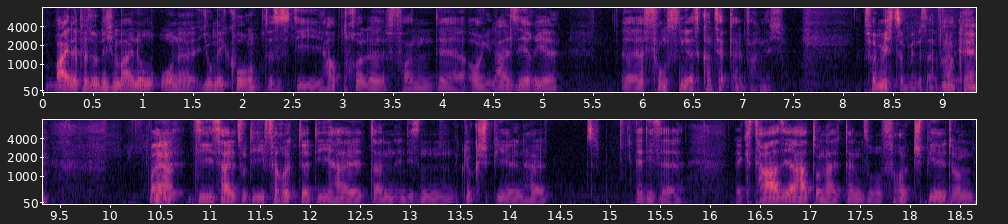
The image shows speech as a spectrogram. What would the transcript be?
meine persönliche Meinung, ohne Yumiko, das ist die Hauptrolle von der Originalserie, äh, funktioniert das Konzept einfach nicht. Für mich zumindest einfach Okay. nicht. Weil Ja. sie ist halt so die Verrückte, die halt dann in diesen Glücksspielen halt ja diese Ekstasia hat und halt dann so verrückt spielt und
